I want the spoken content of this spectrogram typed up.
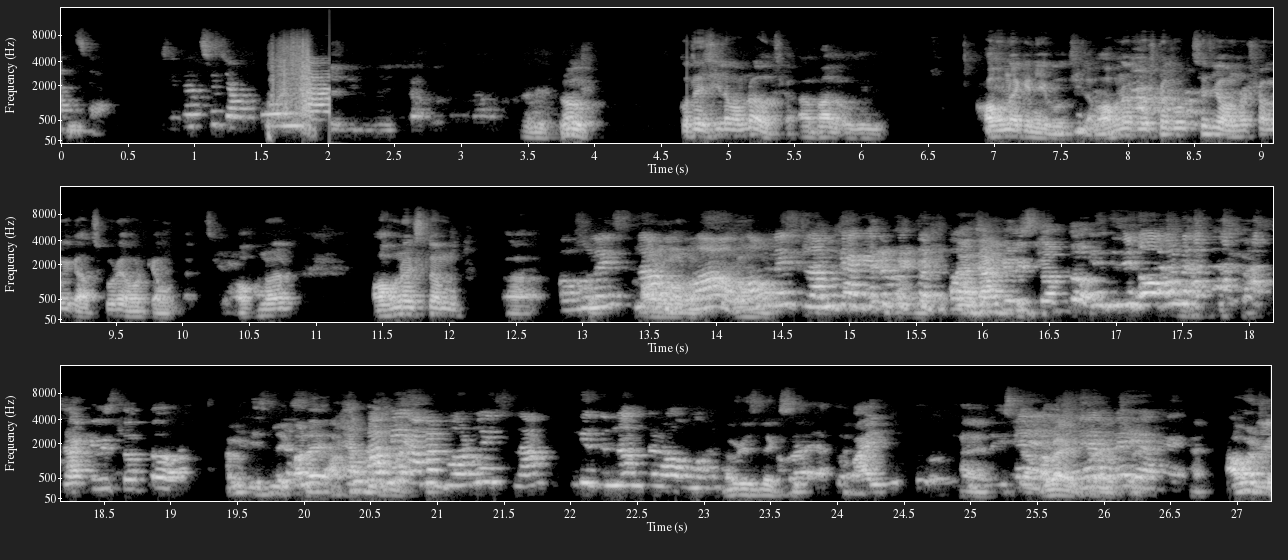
আচ্ছা সেটা হচ্ছে যখন কোথায় ছিলাম আমরা আচ্ছা? ভালো অহনাকে নিয়ে বলছিলাম। অহনা প্রশ্ন করছে যে অহনার সঙ্গে কাজ করে আমার কেমন লাগছে? অহনার অহনা ইসলাম অহনা ইসলাম ওয়াও। অহনা। ইসলামকে আগে এটা উত্তর না, জাকির ইসলাম তো। জাকির ইসলাম তো। আমি মানে আমি আমার বর্ণ ইসলাম কিন্তু নামটা রহমান আমি ডিসলেক্সি এত বাইক হ্যাঁ, ইসলাম। right, হ্যাঁ, হ্যাঁ. হ্যাঁ। আবার যে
